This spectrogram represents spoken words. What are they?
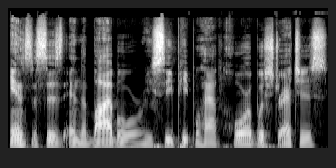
instances in the Bible where we see people have horrible stretches,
